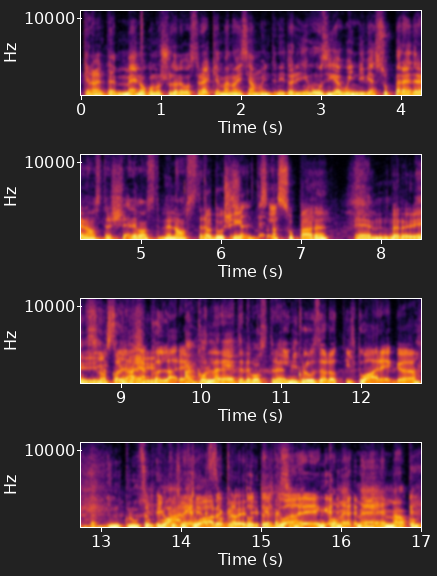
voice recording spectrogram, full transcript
chiaramente meno conosciuta alle vostre orecchie, ma noi siamo intenditori di musica, quindi vi assupperete le nostre scelte, le, vostre- le nostre... Traduci Scelte. a suppare? Ehm, per i sì, nostri Accollare, amici. accollare. Accollarete le vostre... Incluso lo- il Tuareg. incluso il Incluso il Tuareg. Tuareg, Soprattutto il Tuareg. come me e Emma com-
